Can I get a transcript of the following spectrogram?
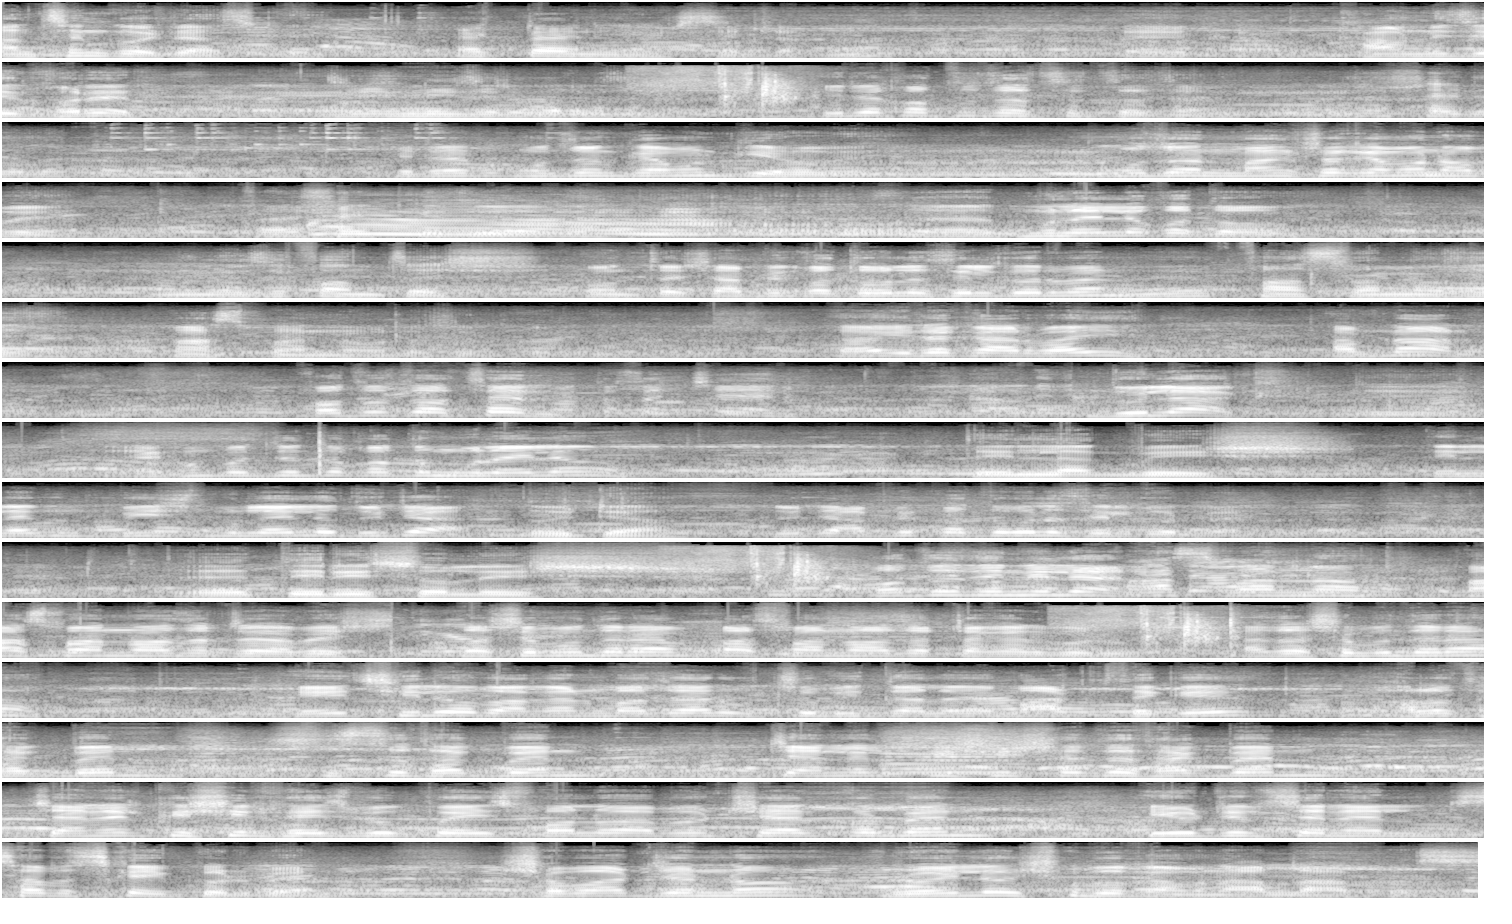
আনছেন কয়টা আজকে? একটাই নিয়ে আসছি। এটা না খাও নিজের ঘরের? জি নিজের ঘরে এটা কত যাচ্ছে চাচা? ষাট হাজার টাকা। এটার ওজন কেমন কি হবে? ওজন মাংস কেমন হবে? প্রায় ষাট কেজি হবে। মূল্য কত? হচ্ছে পঞ্চাশ। পঞ্চাশ। আপনি কত হলে সেল করবেন? পাঁচ পান্ন পাঁচ পান্ন হলে সেল করবেন। তা এটা কার ভাই? আপনার? কত চাচ্ছেন? দুই লাখ? এখন পর্যন্ত কত মূলাইলো? তিন লাখ বিশ। তিন লাখ বিশ মূলাইলো দুইটা? দুইটা। দুইটা। আপনি কত বলে সেল করবেন? তিরিশ চল্লিশ। কত দিন নিলেন? পাঁচ পান্ন পাঁচ পান্ন হাজার টাকা বেশ। দর্শক বন্ধুরা পাঁচ পান্ন হাজার টাকার গরু। আর দর্শক বন্ধুরা এই ছিল বাগান বাজার উচ্চ বিদ্যালয়ের মাঠ থেকে। ভালো থাকবেন সুস্থ থাকবেন চ্যানেল কৃষির সাথে থাকবেন চ্যানেল কৃষির ফেসবুক পেজ ফলো এবং শেয়ার করবেন ইউটিউব চ্যানেল সাবস্ক্রাইব করবেন। সবার জন্য রইল শুভকামনা আল্লাহ হাফেজ।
